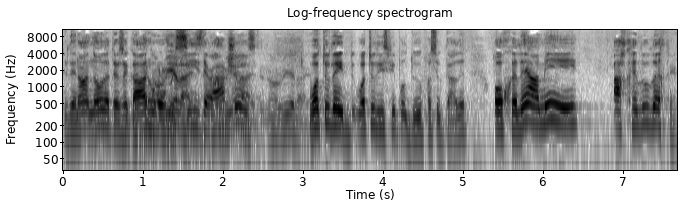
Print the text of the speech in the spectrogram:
Do they not know that there's a God who oversees their actions? realize, they don't realize. What do they? What do these people do? Pasuk Dalit. Ochele ami achelu lechem.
